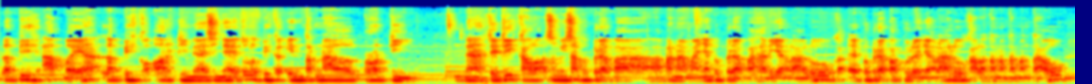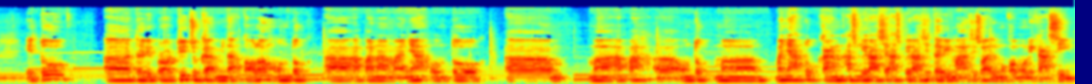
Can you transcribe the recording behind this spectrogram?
lebih apa ya? Lebih koordinasinya itu lebih ke internal prodi. Nah, jadi kalau semisal beberapa apa namanya beberapa hari yang lalu, eh, beberapa bulan yang lalu, kalau teman-teman tahu itu eh, dari prodi juga minta tolong untuk eh, apa namanya untuk eh, me- apa eh, untuk me- menyatukan aspirasi-aspirasi dari mahasiswa ilmu komunikasi.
